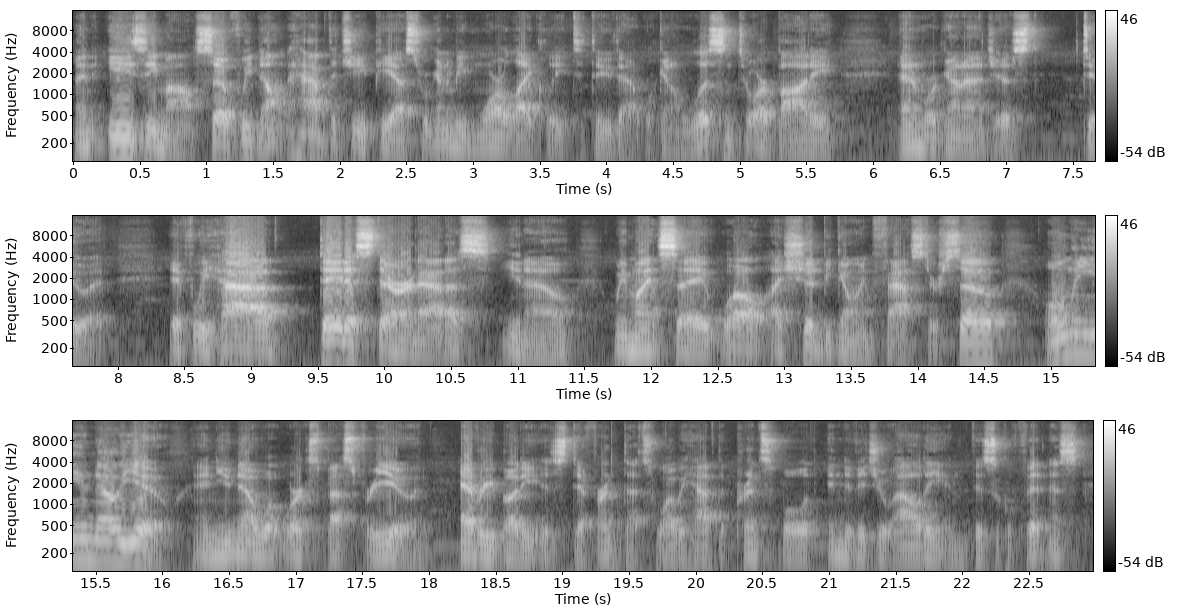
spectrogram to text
an easy mile. So if we don't have the GPS, we're going to be more likely to do that. We're going to listen to our body and we're going to just do it. If we have data staring at us, you know, we might say, well, I should be going faster. So only you know you and you know what works best for you. And everybody is different. That's why we have the principle of individuality and physical fitness.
